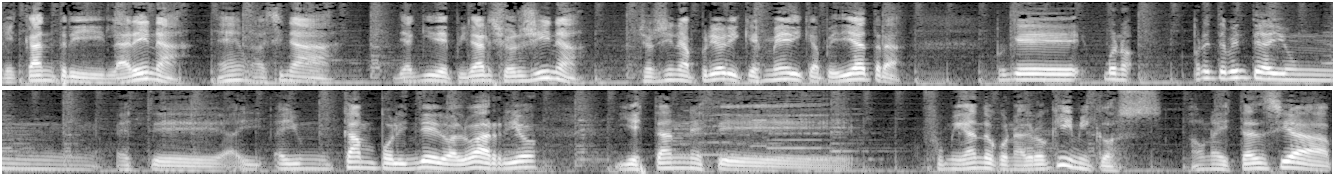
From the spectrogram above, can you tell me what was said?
el country La Arena, ¿eh? una vecina de aquí de Pilar, Georgina, Georgina Priori, que es médica, pediatra, porque, bueno, aparentemente hay un, este, hay, hay un campo lindero al barrio y están, este, fumigando con agroquímicos a una distancia,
